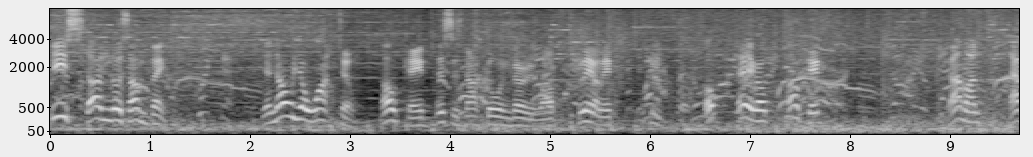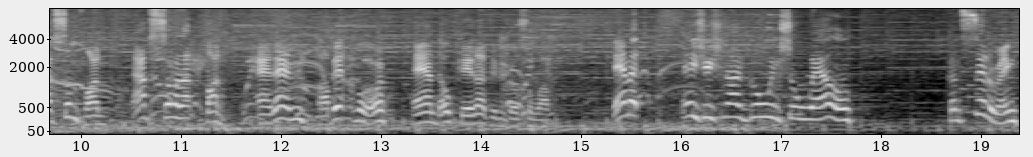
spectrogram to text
Be stunned or something. You know you want to. Okay, this is not going very well, clearly. Hmm. Oh, there you go. Okay. Come on, have some fun. Have some of that fun. And then a bit more. And okay, that didn't go so well. Damn it! This is not going so well. Considering,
